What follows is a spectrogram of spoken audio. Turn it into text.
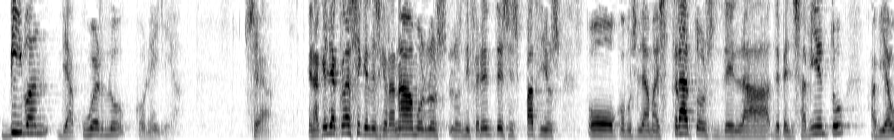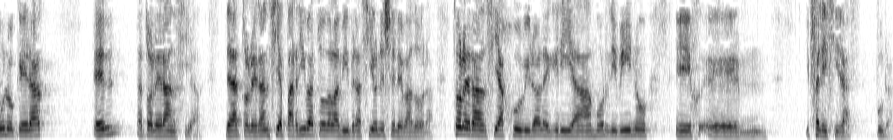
vivan de acuerdo con ella. O sea, en aquella clase que desgranábamos los, los diferentes espacios o, como se llama?, estratos de, la, de pensamiento, había uno que era el, la tolerancia. De la tolerancia para arriba toda la vibración es elevadora. Tolerancia, júbilo, alegría, amor divino eh, eh, y felicidad pura.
